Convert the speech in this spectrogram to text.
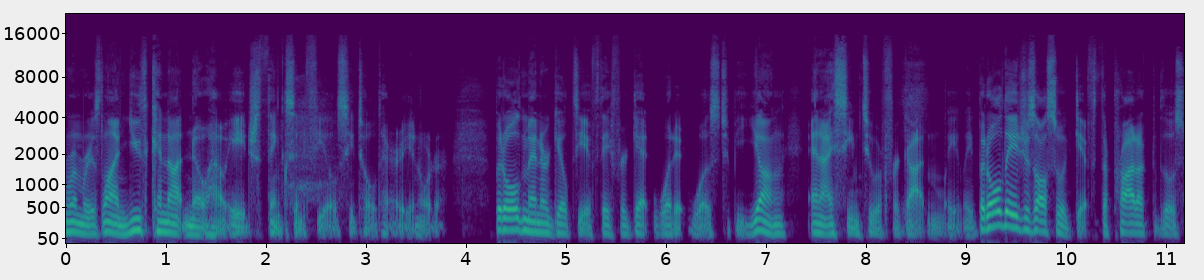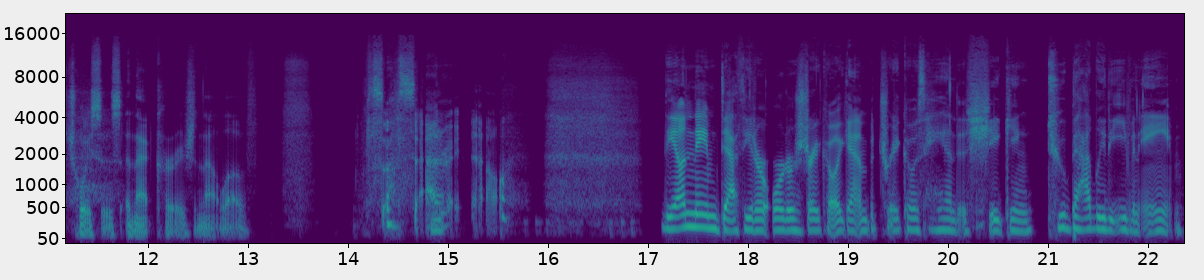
Remember his line, youth cannot know how age thinks and feels, he told Harry in order. But old men are guilty if they forget what it was to be young, and I seem to have forgotten lately. But old age is also a gift, the product of those choices and that courage and that love. So sad right now. The unnamed Death Eater orders Draco again, but Draco's hand is shaking too badly to even aim.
